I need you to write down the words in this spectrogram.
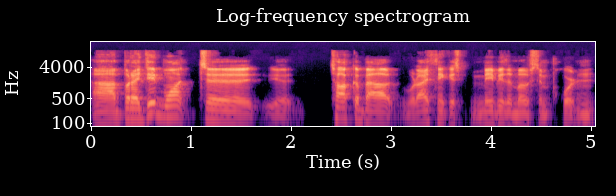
Uh, but I did want to you know, talk about what I think is maybe the most important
